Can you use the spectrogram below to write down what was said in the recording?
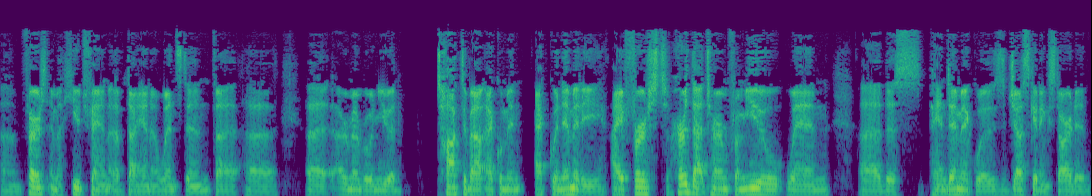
um, first am a huge fan of Diana Winston. But uh, uh, I remember when you had talked about equanimity, I first heard that term from you when uh, this pandemic was just getting started,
